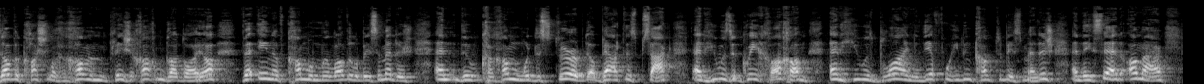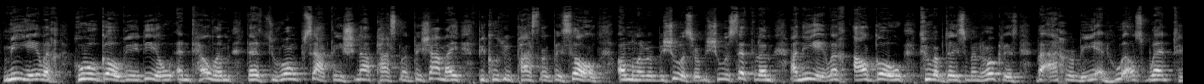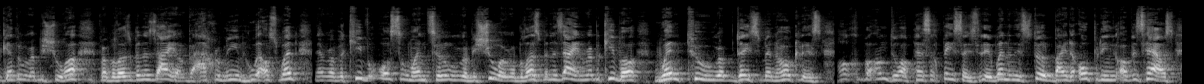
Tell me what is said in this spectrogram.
the Chacham were disturbed about this psak, and he was a great Chacham, and he was blind, and therefore he didn't come to Beis Medrash. And they said, Omar, mi yelech, who will go v'yadiu and tell him that it's the wrong psak, that you should not pass like Beishamai, because we pass like Beisol. Omar Rabbi Shua. So Rabbi Shua said to them, Ani yelech, I'll go to Rabbi Daisim and v'achar and who else went together with Rabbi Shua, Rabbi Lezben ben Azariah, v'achar and who else went? Now Rabbi Kiva also went to Rabbi Shua, Rabbi Lez ben Azai, and Rabbi Kiva went to Rabbi Dais ben Hokris. So they went and they stood by the opening of his house.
